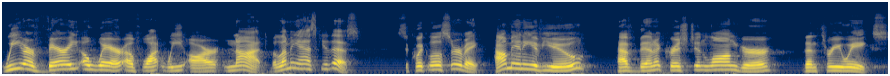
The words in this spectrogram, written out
we are very aware of what we are not. But let me ask you this it's a quick little survey. How many of you have been a Christian longer than three weeks?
